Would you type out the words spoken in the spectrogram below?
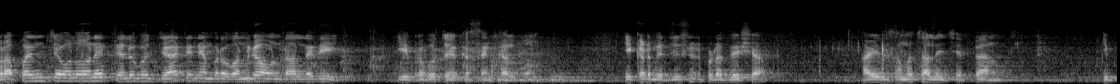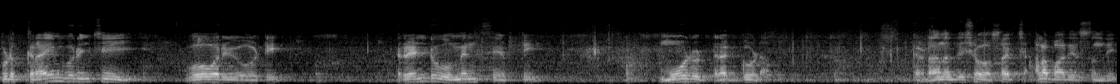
ప్రపంచంలోనే తెలుగు జాతి నెంబర్ వన్గా ఉండాలనేది ఈ ప్రభుత్వం యొక్క సంకల్పం. ఇక్కడ మీరు చూసినప్పుడు దేశ ఐదు సంవత్సరాలు నేను చెప్పాను. ఇప్పుడు క్రైమ్ గురించి ఓవర్ వ్యూ ఒకటి రెండు ఉమెన్ సేఫ్టీ మూడు డ్రగ్ కూడా. కడాన దిశ ఒకసారి చాలా బాధేస్తుంది.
